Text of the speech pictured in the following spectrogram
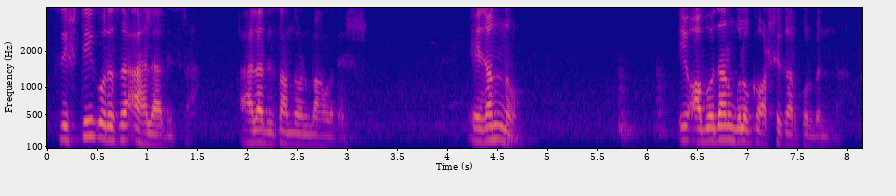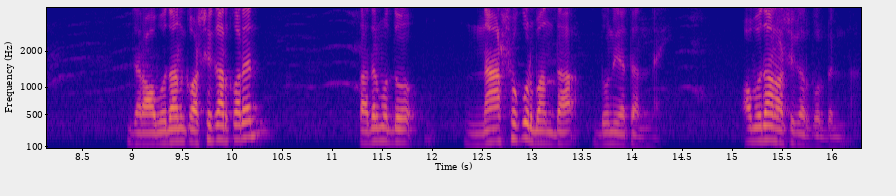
সৃষ্টি করেছে আহলে হাদিসরা, আহলে হাদিস আন্দোলন বাংলাদেশ। এই জন্য এই অবদানগুলোকে অস্বীকার করবেন না। যারা অবদানকে অস্বীকার করেন, তাদের মধ্যে না শকুর বান্দা দুনিয়াতে আর নাই। অবদান অস্বীকার করবেন না।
